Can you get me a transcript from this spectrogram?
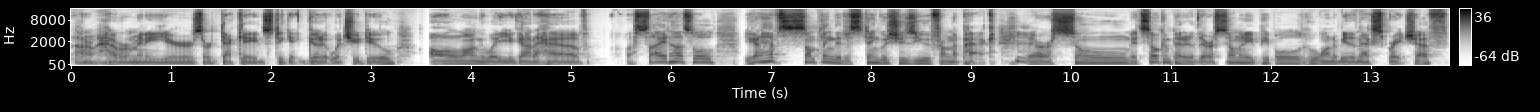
I don't know however many years or decades to get good at what you do. All along the way, you got to have a side hustle. You got to have something that distinguishes you from the pack. There are so it's so competitive. There are so many people who want to be the next great chef.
